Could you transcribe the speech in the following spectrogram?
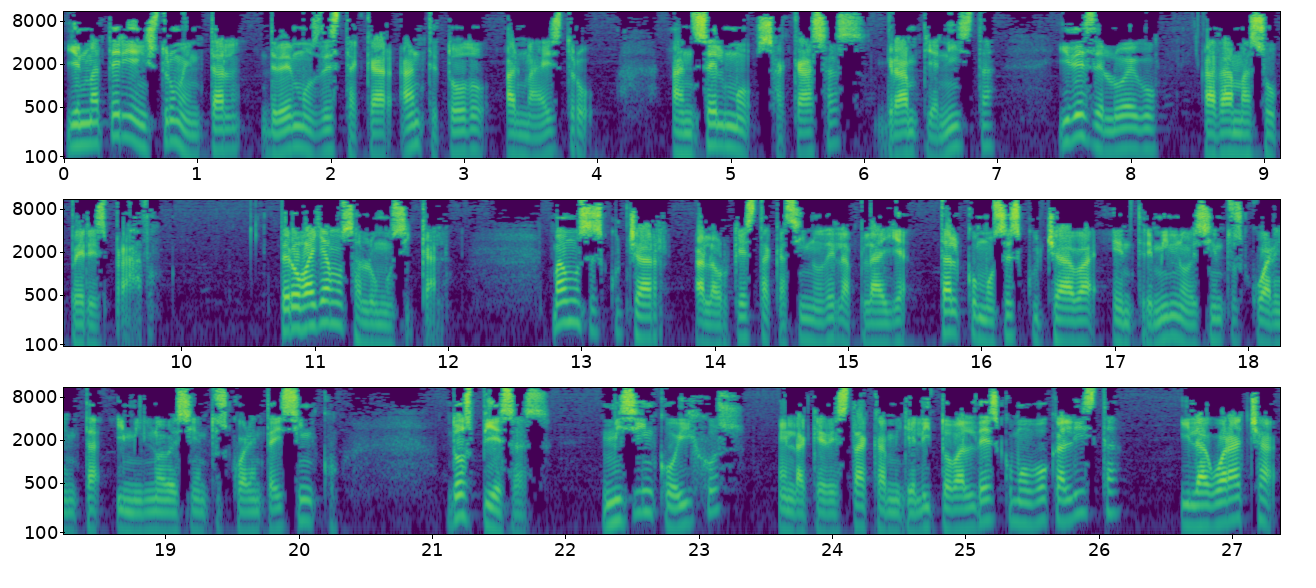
Y en materia instrumental debemos destacar ante todo al maestro Anselmo Sacasas, gran pianista, y desde luego a Damaso Pérez Prado. Pero vayamos a lo musical. Vamos a escuchar a la Orquesta Casino de la Playa tal como se escuchaba entre 1940 y 1945. Dos piezas, Mis cinco hijos, en la que destaca Miguelito Valdés como vocalista, y la guaracha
